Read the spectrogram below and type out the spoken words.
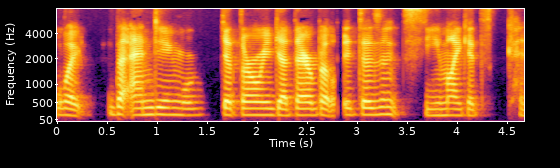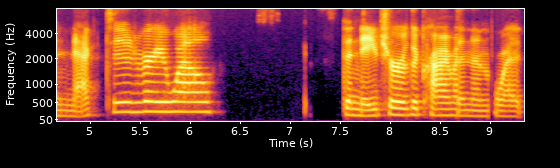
like the ending, we'll get there when we get there, but it doesn't seem like it's connected very well. The nature of the crime and then what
